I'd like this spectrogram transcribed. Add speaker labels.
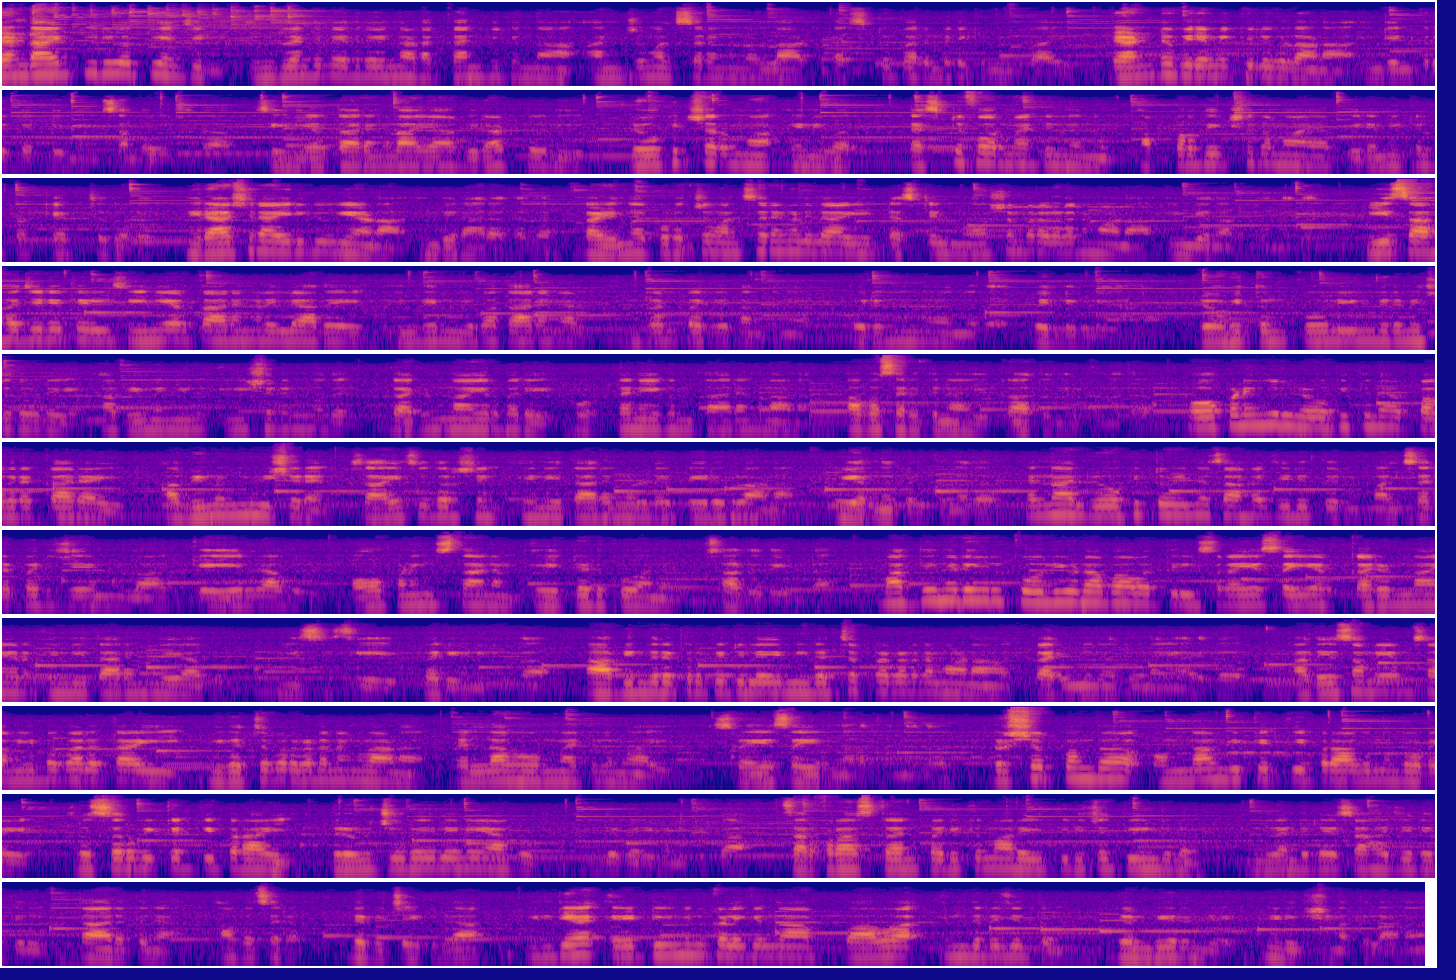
Speaker 1: രണ്ടായിരത്തി ഇരുപത്തിയഞ്ചിൽ ഇംഗ്ലണ്ടിനെതിരെ നടക്കാനിരിക്കുന്ന അഞ്ചു മത്സരങ്ങളുള്ള ടെസ്റ്റ് പരമ്പരയ്ക്ക് മുൻപായി രണ്ട് വിരമിക്കലുകളാണ് ഇന്ത്യൻ ക്രിക്കറ്റ് ടീമിൽ സംഭവിച്ചത്. സീനിയർ താരങ്ങളായ വിരാട് കോഹ്ലി രോഹിത് ശർമ്മ എന്നിവർ ടെസ്റ്റ് ഫോർമാറ്റിൽ നിന്നും അപ്രതീക്ഷിതമായ വിരമിക്കൽ പ്രഖ്യാപിച്ചതോടെ നിരാശരായിരിക്കുകയാണ് ഇന്ത്യൻ ആരാധകർ. കഴിഞ്ഞ കുറച്ചു മത്സരങ്ങളിലായി ടെസ്റ്റിൽ മോശം പ്രകടനമാണ് ഇന്ത്യ നടത്തുന്നത്. ഈ സാഹചര്യത്തിൽ സീനിയർ താരങ്ങളില്ലാതെ ഇന്ത്യൻ യുവതാരങ്ങൾ ഇംഗ്ലണ്ട് പര്യടനത്തിന് ഒരുങ്ങുന്നു എന്നത് വെല്ലുവിളിയാണ്. രോഹിത്തും കോഹ്ലിയും വിരമിച്ചതോടെ അഭിമന്യു ഈശ്വരൻ മുതൽ കരുൺ നായർ വരെ ഒട്ടനേകം താരങ്ങളാണ് അവസരത്തിനായി കാത്തുനിൽക്കുന്നത് ഓപ്പണിംഗിൽ രോഹിത്തിന് പകരക്കാരായി അഭിമന്യു ഈശ്വരൻ സായി സുദർശൻ എന്നീ താരങ്ങളുടെ പേരുകളാണ് ഉയർന്നു കേൾക്കുന്നത് എന്നാൽ രോഹിത് ഒഴിഞ്ഞ സാഹചര്യത്തിൽ മത്സര പരിചയമുള്ള കെ എൽ രാഹുൽ ഓപ്പണിംഗ് സ്ഥാനം ഏറ്റെടുക്കുവാനും സാധ്യതയുണ്ട്. മധ്യനിരയിൽ കോഹ്ലിയുടെ അഭാവത്തിൽ ശ്രേയസ് അയ്യർ കരുൺ നായർ എന്നീ താരങ്ങളെയാകും ബി സി സി ഐ പരിഗണിക്കുക. ആഭ്യന്തര ക്രിക്കറ്റിലെ മികച്ച പ്രകടനമാണ് കരുണിന് തുണയായത്. അതേസമയം സമീപകാലത്തായി മികച്ച പ്രകടനങ്ങളാണ് എല്ലാ ഫോർമാറ്റിലുമായി ശ്രേയസ് അയ്യർ നടത്തുന്നത്. ഋഷഭ് പന്ത് ഒന്നാം വിക്കറ്റ് കീപ്പറാകുന്നതോടെ റിസർവ് വിക്കറ്റ് കീപ്പറായി ധ്രുവ് ചുറേലിനെയാകും ഇന്ത്യ പരിഗണിക്കുക. സർഫറാസ് ഖാൻ പരിക്ക് മാറി തിരിച്ചെത്തിയെങ്കിലും ഇംഗ്ലണ്ടിലെ സാഹചര്യത്തിൽ താരത്തിന് അവസരം ലഭിച്ചേക്കില്ല. ഇന്ത്യ എ ടീമിൽ കളിക്കുന്ന ബാവ ഇന്ദ്രജിത്തും ഗംഭീറിന്റെ നിരീക്ഷണത്തിലാണ്.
